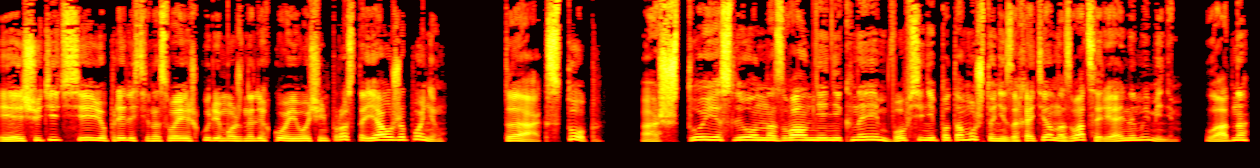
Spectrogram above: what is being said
и ощутить все ее прелести на своей шкуре можно легко и очень просто, я уже понял. Так, стоп. А что, если он назвал мне никнейм вовсе не потому, что не захотел назваться реальным именем? Ладно,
